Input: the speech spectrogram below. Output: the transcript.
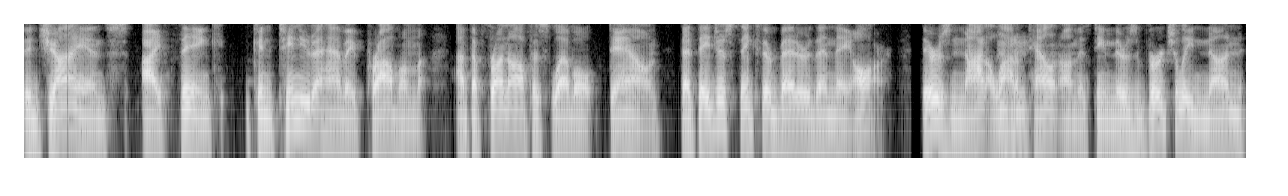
the Giants, I think, continue to have a problem at the front office level down that they just think they're better than they are. There's not a lot mm-hmm. of talent on this team. There's virtually none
